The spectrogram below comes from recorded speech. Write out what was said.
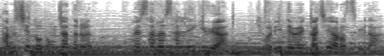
당시 노동자들은 회사를 살리기 위한 결의 대회까지 열었습니다.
